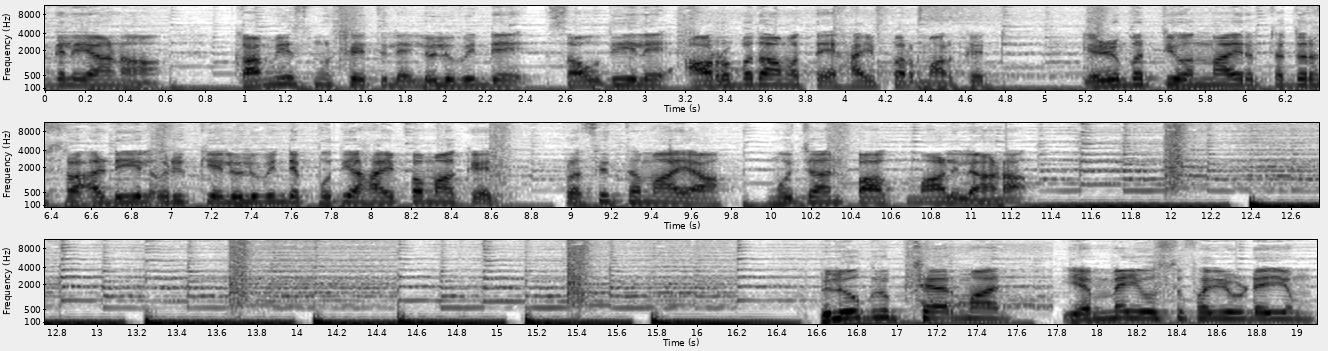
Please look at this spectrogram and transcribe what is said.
അകലെയാണ് കമീസ് മുഷയത്തിലെ ലുലുവിന്റെ സൗദിയിലെ അറുപതാമത്തെ ഹൈപ്പർ മാർക്കറ്റ്. എഴുപത്തിയൊന്നായിരം ചതുരശ്ര അടിയിൽ ഒരുക്കിയ ലുലുവിന്റെ പുതിയ ഹൈപ്പർ മാർക്കറ്റ് പ്രസിദ്ധമായ മുജാൻ പാർക്ക് മാളിലാണ്. Lulu group chairman M A Yusuf അലിയുടെയും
